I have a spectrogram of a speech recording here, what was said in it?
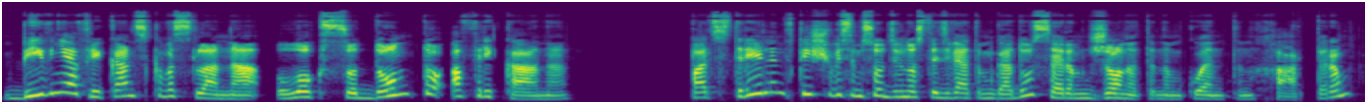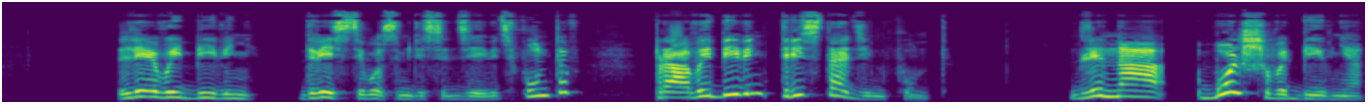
Бивни африканского слона Локсодонто африкана Подстрелен в 1899 году сэром Джонатаном Куэнтон Харпером. Левый бивень — 289 фунтов, правый бивень — 301 фунт. Длина большего бивня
